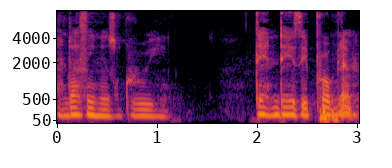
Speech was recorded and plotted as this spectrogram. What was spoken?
and that thing is growing, then there's a problem.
